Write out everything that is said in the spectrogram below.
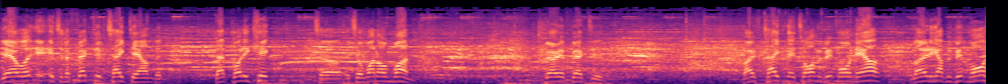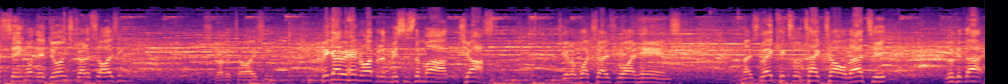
Yeah, well, it, it's an effective takedown, but that body kick, it's a, it's a one-on-one. Very effective. Both taking their time a bit more now. loading up a bit more, seeing what they're doing, strategizing. Strategizing. Big overhand right, but it misses the mark just. You got to watch those right hands. And those leg kicks will take toll. That's it. Look at that.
